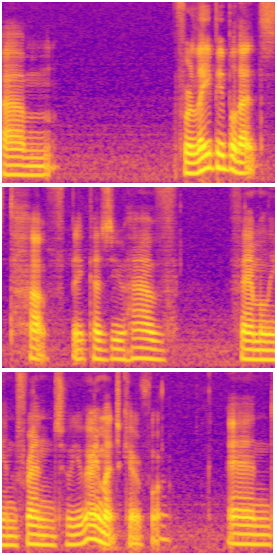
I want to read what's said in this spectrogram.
um, for lay people, that's tough because you have family and friends who you very much care for. And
